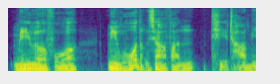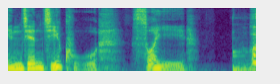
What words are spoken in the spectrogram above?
弥勒佛命我等下凡体察民间疾苦，所以，哎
